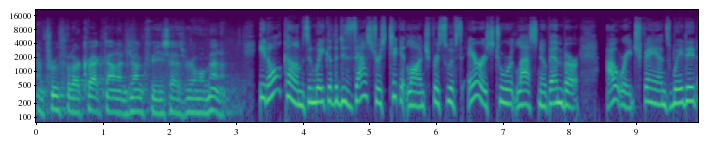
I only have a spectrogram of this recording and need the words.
and proof that our crackdown on junk fees has real momentum. It all comes in wake of the disastrous ticket launch for Swift's Eras tour last November. Outraged fans waited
